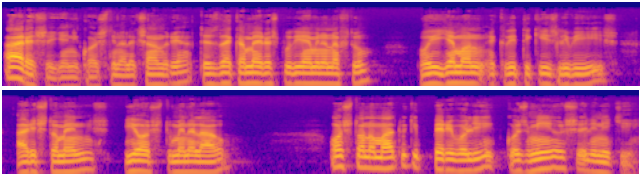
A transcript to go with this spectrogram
Άρεσε γενικώς στην Αλεξάνδρεια τες δέκα μέρες που διέμειναν αυτού ο ηγέμον εκδυτικής Λιβύης Αριστομένης ιός του Μενελάου ως το όνομά του και περιβολή κοσμίως ελληνική.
